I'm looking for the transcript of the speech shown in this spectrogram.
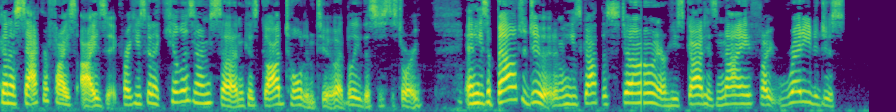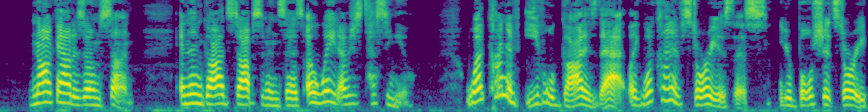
going to sacrifice Isaac, right? He's going to kill his own son because God told him to. I believe this is the story. And he's about to do it. I mean, he's got the stone or he's got his knife, like ready to just knock out his own son. And then God stops him and says, Oh, wait, I was just testing you. What kind of evil God is that? Like, what kind of story is this? Your bullshit story.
